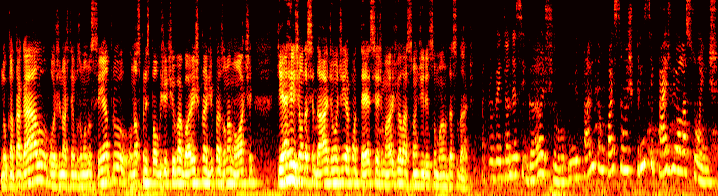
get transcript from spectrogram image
no Cantagalo, hoje nós temos uma no centro. O nosso principal objetivo agora é expandir para a Zona Norte, que é a região da cidade onde acontecem as maiores violações de direitos humanos da cidade. Aproveitando esse gancho, me fala então quais são as principais violações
